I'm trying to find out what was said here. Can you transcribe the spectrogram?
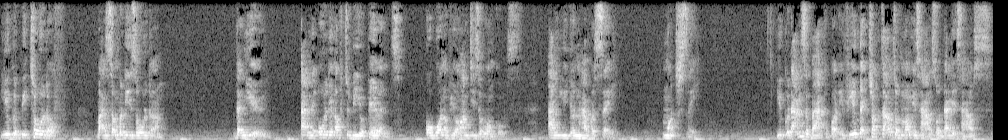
You could be told off by somebody who's older than you and old enough to be your parents or one of your aunties or uncles, and you don't have a say, much say. You could answer back, but if you get chucked out of mommy's house or daddy's house,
